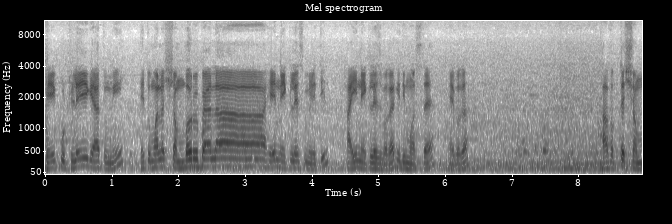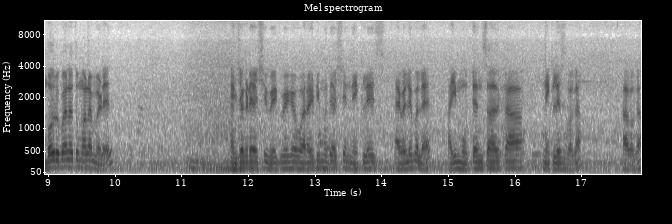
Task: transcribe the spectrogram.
हे कुठलेही घ्या तुम्ही. हे तुम्हाला शंभर रुपयाला हे नेकलेस मिळतील. हाही नेकलेस बघा किती मस्त आहे. हे बघा. हा फक्त शंभर रुपयाला तुम्हाला मिळेल. यांच्याकडे अशी वेगवेगळ्या व्हरायटीमध्ये असे नेकलेस अवेलेबल आहेत. हाही मोत्यांसारखा नेकलेस बघा. हा बघा.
